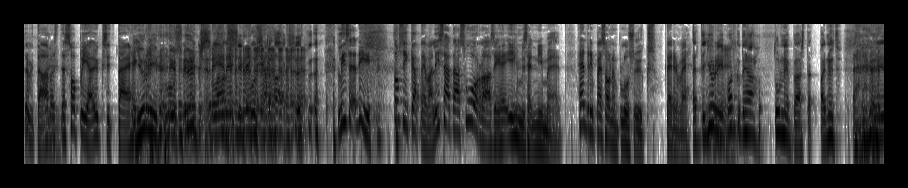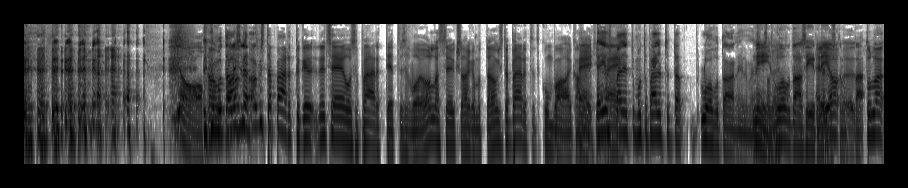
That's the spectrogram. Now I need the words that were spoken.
Se pitää aina sitten sopia yksittäin. henki- Jyri plus yksi, Niin, Lassi niin, plus niin. kaksi. Lisä, niin, tosi kätevä. Lisätään suoraan siihen ihmisen nimeen. Henri Pesonen plus yksi. Terve. Että Jyri, voitko tehdä tunnin päästä? Ai nyt. Joo. No, Mutta onko, siinä- onko sitä päätetty, nyt se EU-ssa päätettiin, että se voi olla se yksi aika, mutta onko sitä päätetty, että kumpaan aikaan Ei. mentiin? Ei ole Ei. päätetty, mutta päätetty, että luovutaan ilmeisesti. Niin, luovutaan Eli siirtelystä, jo, mutta... tulla,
